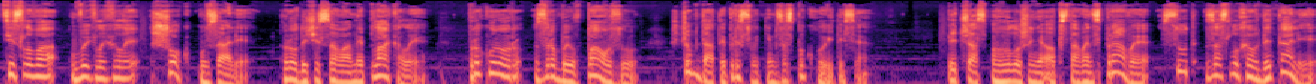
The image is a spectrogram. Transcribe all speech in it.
Ці слова викликали шок у залі. Родичі Савани плакали. Прокурор зробив паузу, щоб дати присутнім заспокоїтися. Під час оголошення обставин справи суд заслухав деталі,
